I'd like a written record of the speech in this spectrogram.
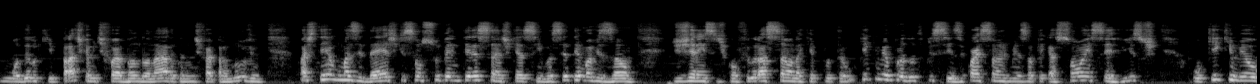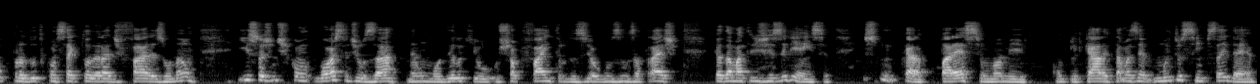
modelo que praticamente foi abandonado quando a gente vai para a nuvem, mas tem algumas ideias que são super interessantes, que é assim, você tem uma visão de gerência de configuração, né, que puta, o que que meu produto precisa, quais são as minhas aplicações, serviços, o que que meu produto consegue tolerar de falhas ou não. Isso a gente gosta de usar, né, um modelo que o Shopify introduziu alguns anos atrás, que é o da matriz de resiliência. Isso, cara, parece um nome complicada e tal, mas é muito simples a ideia.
